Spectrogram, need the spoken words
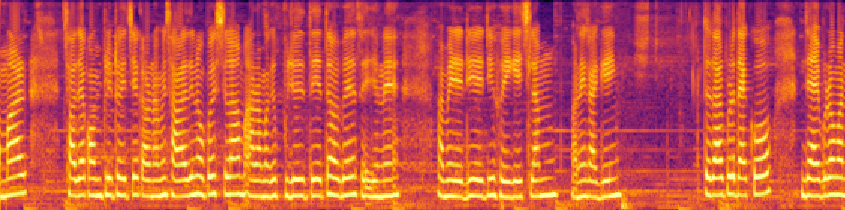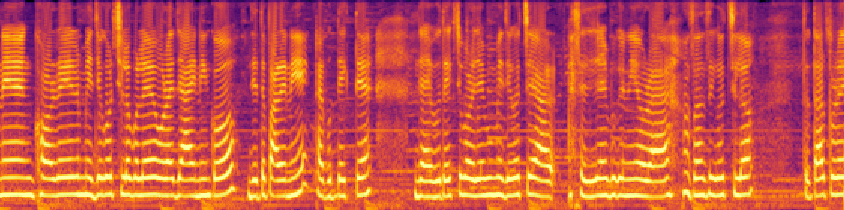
আমার সাজা কমপ্লিট হয়েছে, কারণ আমি সারাদিন উপোস ছিলাম আর আমাকে পুজো দিতে যেতে হবে, সেই জন্যে আমি রেডি রেডি হয়ে গিয়েছিলাম অনেক আগেই। তো তারপরে দেখো, জাইবুড়ো মানে ঘরের মেজে করছিল বলে ওরা যায়নি কো যেতে পারেনি ঠাকুর দেখতে। জাইবু দেখছি, বড় জাইবু মেজে করছে আর সেজে জাইবুকে নিয়ে ওরা হাসাহাসি করছিল। তো তারপরে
